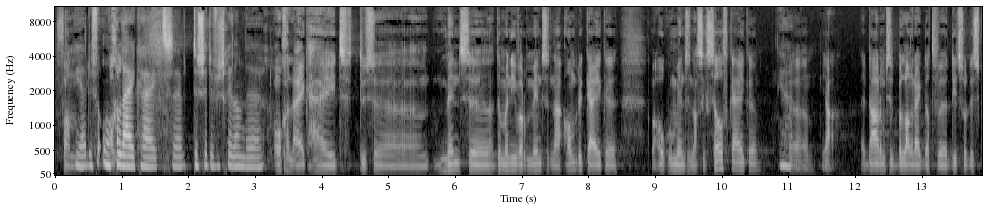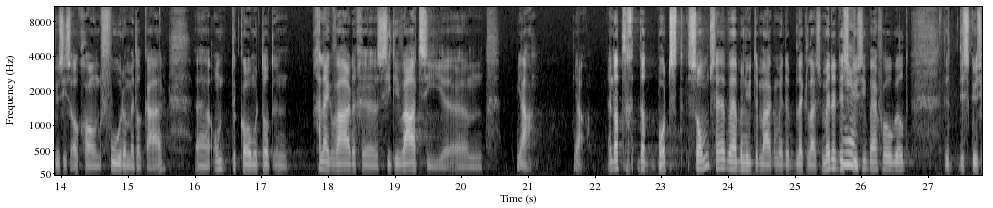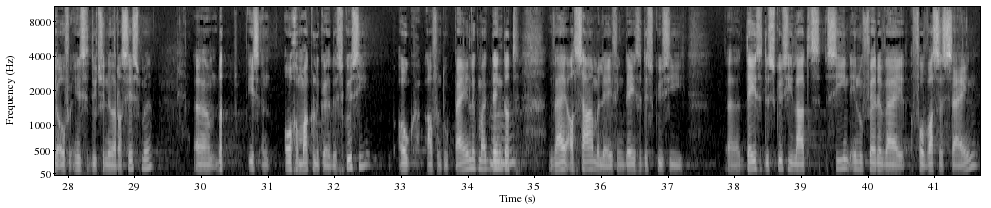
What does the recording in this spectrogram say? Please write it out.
Van ja, dus ongelijkheid eh, tussen de verschillende. ongelijkheid tussen eh, mensen, de manier waarop mensen naar anderen kijken, maar ook hoe mensen naar zichzelf kijken. Ja. Eh, ja. En daarom is het belangrijk dat we dit soort discussies ook gewoon voeren met elkaar. om te komen tot een gelijkwaardige situatie. ehm, ja, ja. En dat, dat botst soms. Hè. We hebben nu te maken met de Black Lives Matter discussie bijvoorbeeld. De discussie over institutioneel racisme. Ehm, dat is een ongemakkelijke discussie. Ook af en toe pijnlijk. Maar ik denk dat wij als samenleving deze discussie, eh, deze discussie laat zien in hoeverre wij volwassen zijn.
